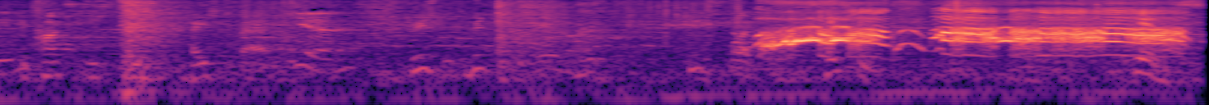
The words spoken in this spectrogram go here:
The cartridges taste bad. Yeah. Who's, who's, who's like Kids.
